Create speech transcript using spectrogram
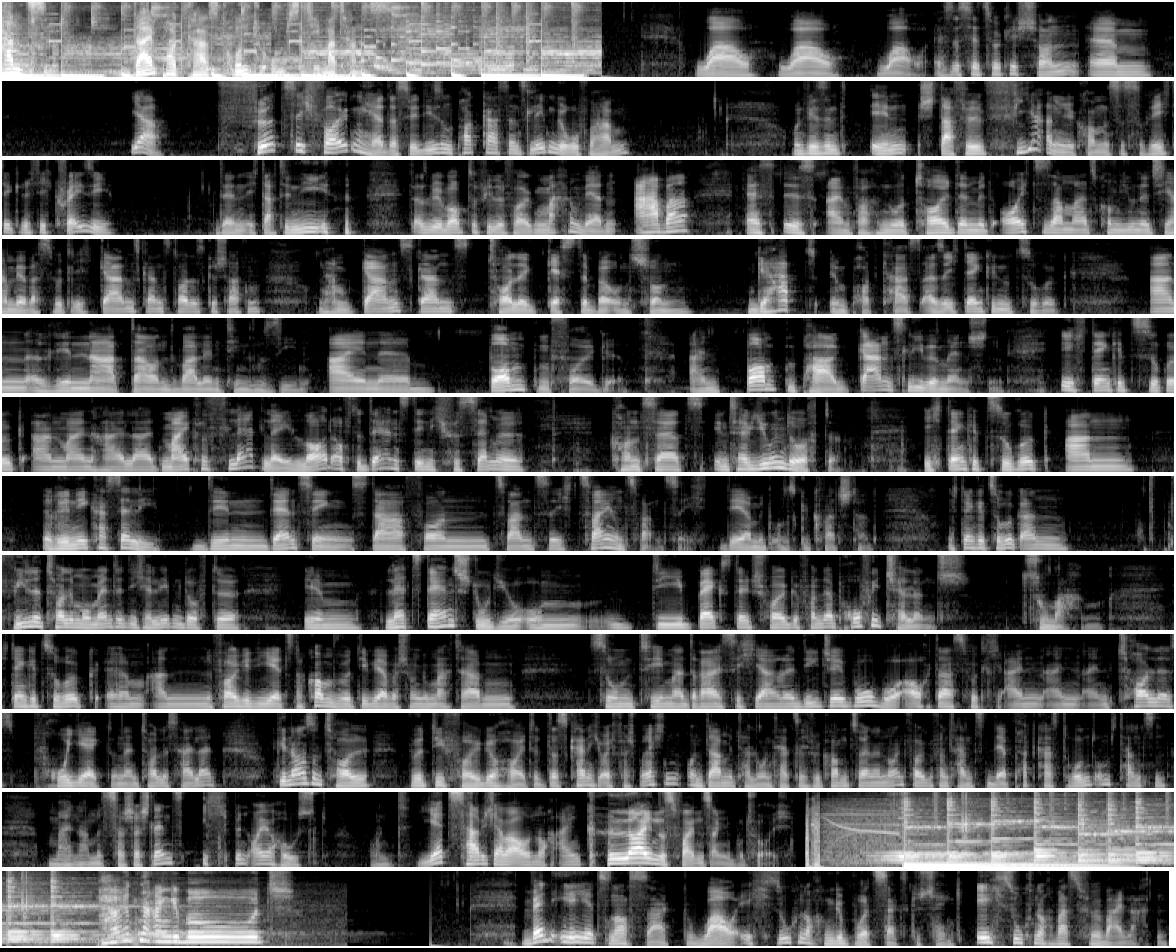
Tanzen, dein Podcast rund ums Thema Tanz. Wow, wow, wow. Es ist jetzt wirklich schon, ähm, ja, 40 Folgen her, dass wir diesen Podcast ins Leben gerufen haben. Und wir sind in Staffel 4 angekommen. Es ist richtig, richtig crazy. Denn ich dachte nie, dass wir überhaupt so viele Folgen machen werden. Aber es ist einfach nur toll, denn mit euch zusammen als Community haben wir was wirklich ganz, ganz Tolles geschaffen und haben ganz, ganz tolle Gäste bei uns schon gehabt im Podcast. Also ich denke nur zurück an Renata und Valentin Lusin. Eine Bombenfolge. Ein Bombenpaar, ganz liebe Menschen. Ich denke zurück an mein Highlight Michael Flatley, Lord of the Dance, den ich für Semmel Konzerts interviewen durfte. Ich denke zurück an René Casselli, den Dancing-Star von 2022, der mit uns gequatscht hat. Ich denke zurück an viele tolle Momente, die ich erleben durfte im Let's Dance Studio, um die Backstage-Folge von der Profi-Challenge zu machen. Ich denke zurück ähm, an eine Folge, die jetzt noch kommen wird, die wir aber schon gemacht haben zum Thema 30 Jahre DJ Bobo. Auch das wirklich ein, ein, ein tolles Projekt und ein tolles Highlight. genauso toll wird die Folge heute. Das kann ich euch versprechen. Und damit hallo und herzlich willkommen zu einer neuen Folge von Tanzen, der Podcast rund ums Tanzen. Mein Name ist Sascha Schlenz, ich bin euer Host. Und jetzt habe ich aber auch noch ein kleines, feines Angebot für euch. Partnerangebot. Wenn ihr jetzt noch sagt, wow, ich suche noch ein Geburtstagsgeschenk, ich suche noch was für Weihnachten,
